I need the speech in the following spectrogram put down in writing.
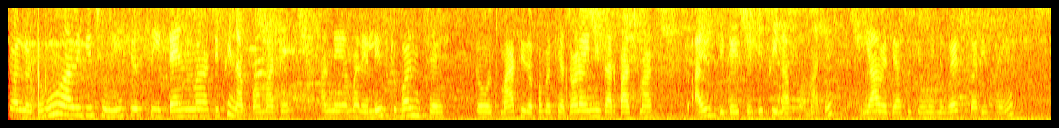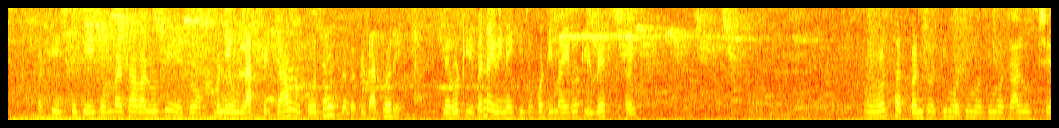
ચાલો, તો હું આવી ગઈ છું નીચે સી ટેનમાં ટિફિન આપવા માટે અને અમારે લિફ્ટ બંધ છે. તો મારથી તો પગથિયા ચડાય નહીં ચાર પાંચ માળ. તો આયુષી ગઈ છે ટિફિન આપવા માટે. એ આવે ત્યાં સુધી હું એનું વેટ કરીશ અહીંયા. પછી એક જગ્યાએ જમવા જવાનું છે. જો મને એવું લાગશે જાઉં તો જઈશ ને સીધા ઘરે. મેં રોટલી બનાવી નાખી છે. ખોટીમાં એ રોટલી વેસ્ટ થાય. વરસાદ પણ જો ધીમો ધીમો ધીમો ચાલુ જ છે.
